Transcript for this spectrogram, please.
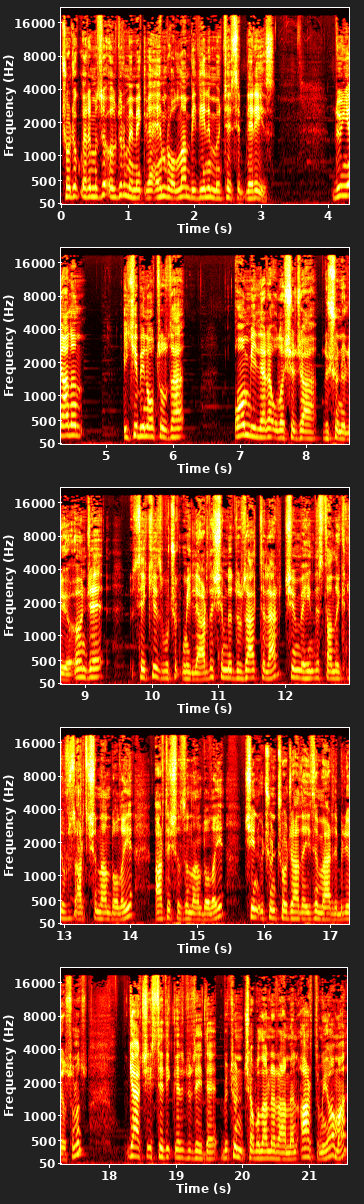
çocuklarımızı öldürmemekle emrolunan bir dinin müntesipleriyiz. Dünyanın 2030'da 10 milyara ulaşacağı düşünülüyor. Önce 8,5 milyardı. Şimdi düzelttiler. Çin ve Hindistan'daki nüfus artışından dolayı, artış hızından dolayı Çin 3. çocuğa da izin verdi biliyorsunuz. Gerçi istedikleri düzeyde bütün çabalarına rağmen artmıyor ama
